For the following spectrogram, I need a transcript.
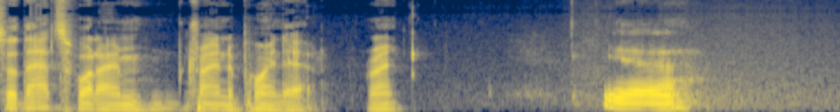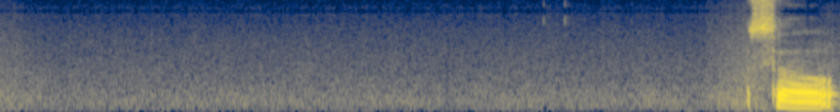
So that's what I'm trying to point out, right? Yeah. So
